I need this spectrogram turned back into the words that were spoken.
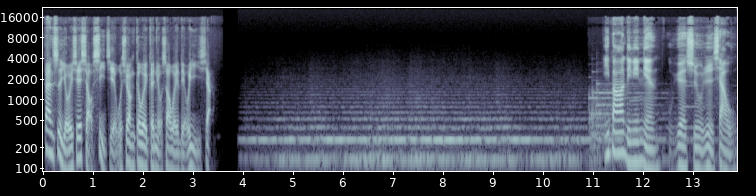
但是有一些小细节，我希望各位跟友稍微留意一下。一八零零年五月十五日下午，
